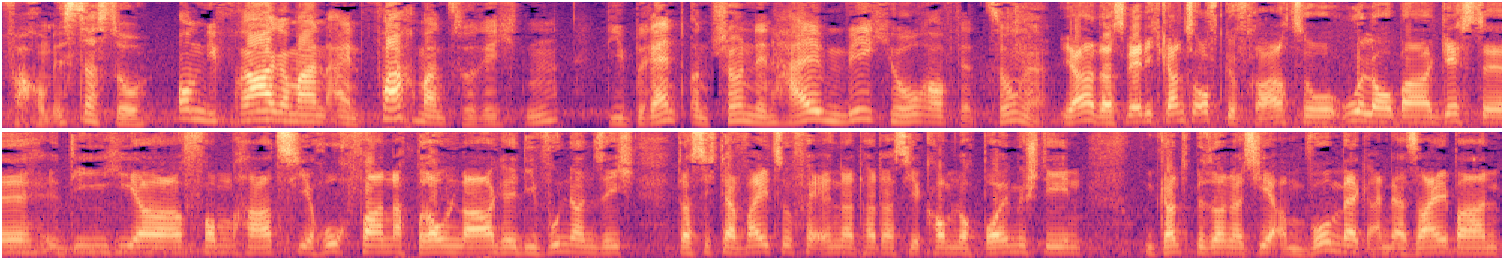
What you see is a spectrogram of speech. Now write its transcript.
Warum ist das so? Um die Frage mal an einen Fachmann zu richten, die brennt uns schon den halben Weg hoch auf der Zunge. Ja, das werde ich ganz oft gefragt. So Urlauber, Gäste, die hier vom Harz hier hochfahren nach Braunlage, die wundern sich, dass sich der Wald so verändert hat, dass hier kaum noch Bäume stehen. Und ganz besonders hier am Wurmberg an der Seilbahn,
